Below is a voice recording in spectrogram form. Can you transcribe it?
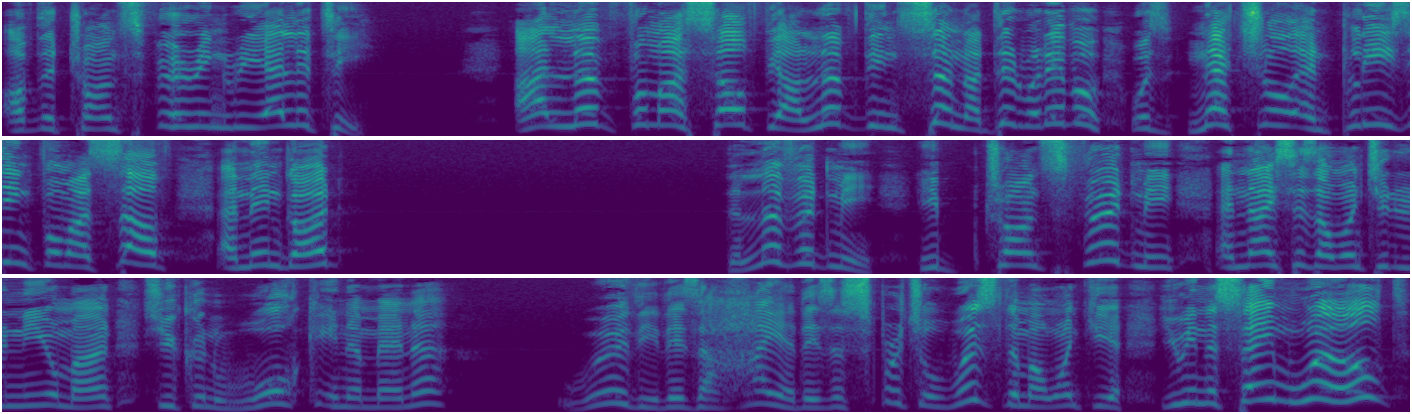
of the transferring reality. I lived for myself Yeah, I lived in sin. I did whatever was natural and pleasing for myself. And then God delivered me. He transferred me. And now He says, I want you to renew your mind so you can walk in a manner worthy. There's a higher, there's a spiritual wisdom. I want you. You're in the same world,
